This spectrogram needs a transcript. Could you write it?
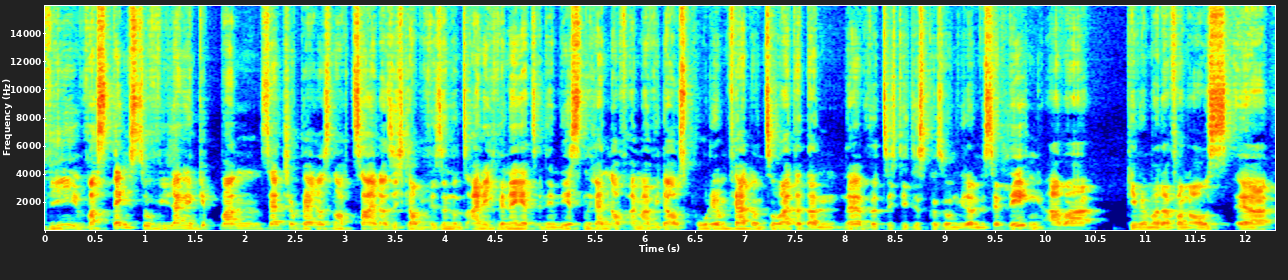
wie, was denkst du, wie lange gibt man Sergio Perez noch Zeit? Also ich glaube, wir sind uns einig, wenn er jetzt in den nächsten Rennen auf einmal wieder aufs Podium fährt und so weiter, dann ne, wird sich die Diskussion wieder ein bisschen legen. Aber gehen wir mal davon aus, er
